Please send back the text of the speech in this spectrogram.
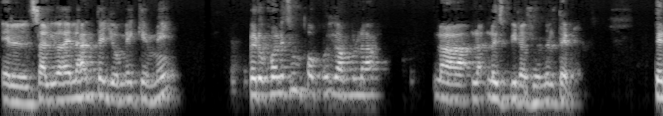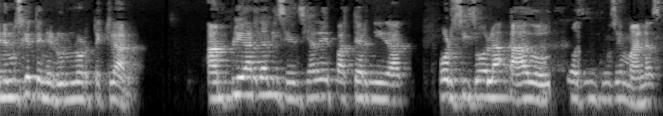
él, salió adelante, yo me quemé. Pero ¿cuál es un poco, digamos, la, la, la inspiración del tema? Tenemos que tener un norte claro. Ampliar la licencia de paternidad por sí sola a dos o cinco semanas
